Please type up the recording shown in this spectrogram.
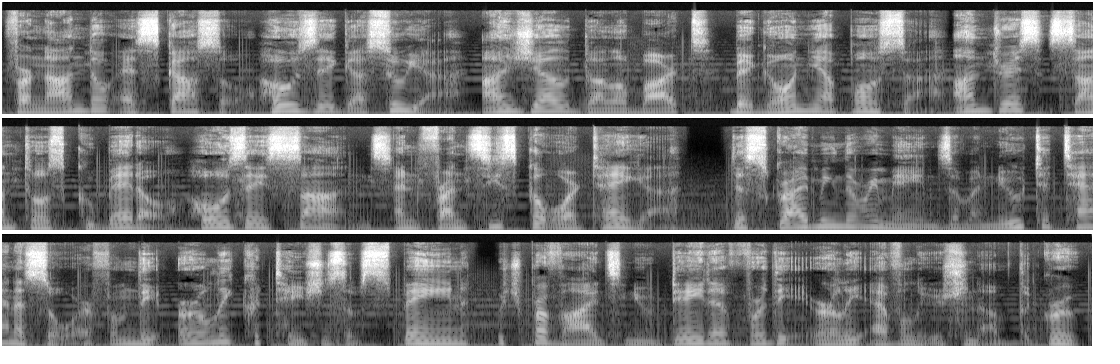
Fernando Escaso, Jose Gasulla, Angel Galobart, Begoña Poza, Andres Santos Cubedo, Jose Sanz, and Francisco Ortega describing the remains of a new titanosaur from the early Cretaceous of Spain, which provides new data for the early evolution of the group.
